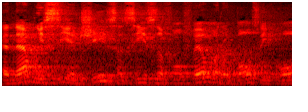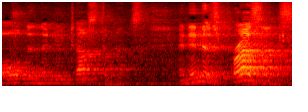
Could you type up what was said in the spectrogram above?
And then we see in Jesus, he's the fulfillment of both the Old and the New Testaments. And in his presence,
